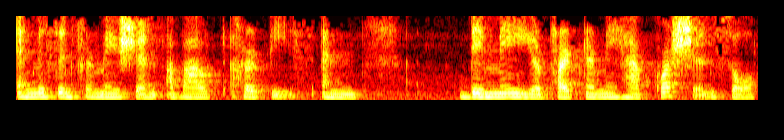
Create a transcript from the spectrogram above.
and misinformation about herpes and they may, your partner may have questions. So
